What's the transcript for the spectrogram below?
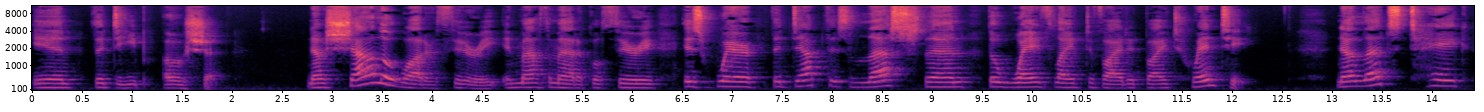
in the deep ocean. Now, shallow water theory in mathematical theory is where the depth is less than the wavelength divided by 20. Now, let's take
